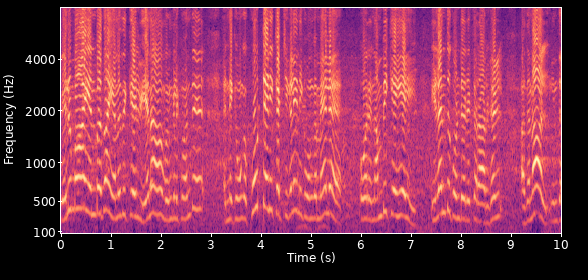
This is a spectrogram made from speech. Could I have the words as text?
பெருமா என்பதுதான் எனது கேள்வி. ஏன்னா உங்களுக்கு வந்து இன்னைக்கு உங்க கூட்டணி கட்சிகள் இன்னைக்கு உங்க மேல ஒரு நம்பிக்கையை இழந்து கொண்டிருக்கிறார்கள். அதனால் இந்த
